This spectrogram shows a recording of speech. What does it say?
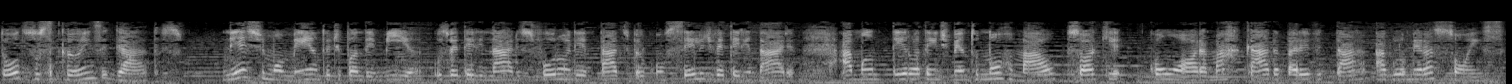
todos os cães e gatos. Neste momento de pandemia, os veterinários foram orientados pelo Conselho de Veterinária a manter o atendimento normal, só que com hora marcada para evitar aglomerações.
